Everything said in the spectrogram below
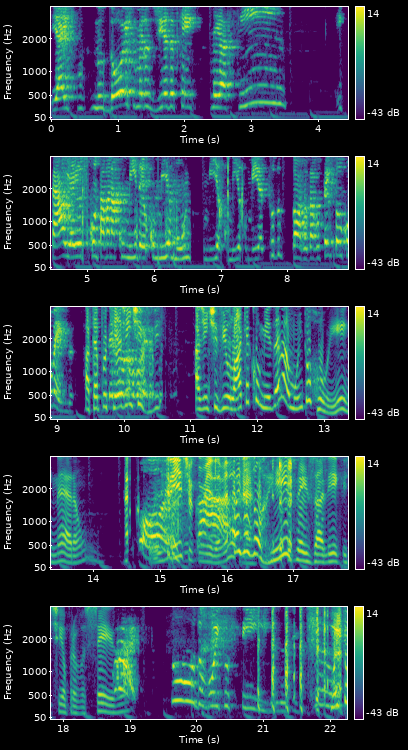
E aí, nos dois primeiros dias, eu fiquei meio assim e tal. E aí eu contava na comida, eu comia muito, comia, comia, comia, tudo. Nossa, eu tava o tempo todo comendo. Até porque a gente, vi, a gente viu lá que a comida era muito ruim, né? Era um. Coisas, triste a comida, né? Coisas horríveis ali que tinham para vocês, né? tudo muito simples. Assim, muito,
